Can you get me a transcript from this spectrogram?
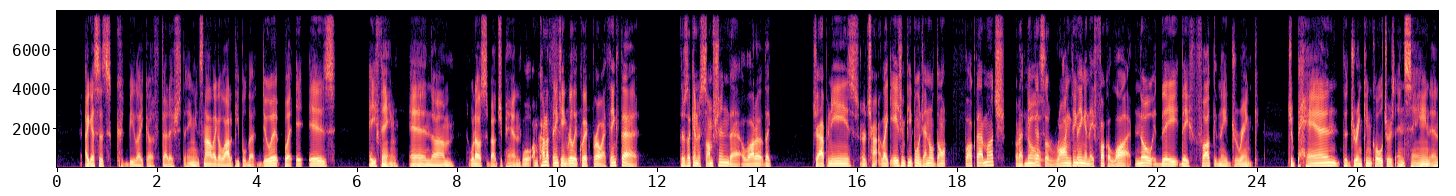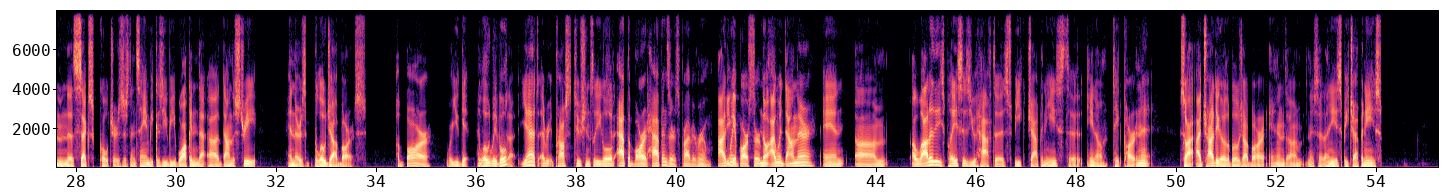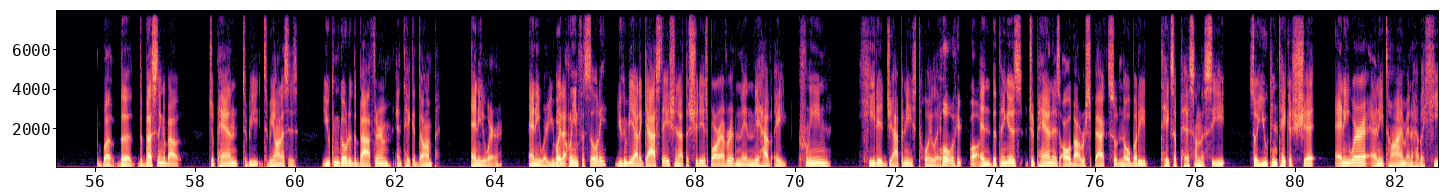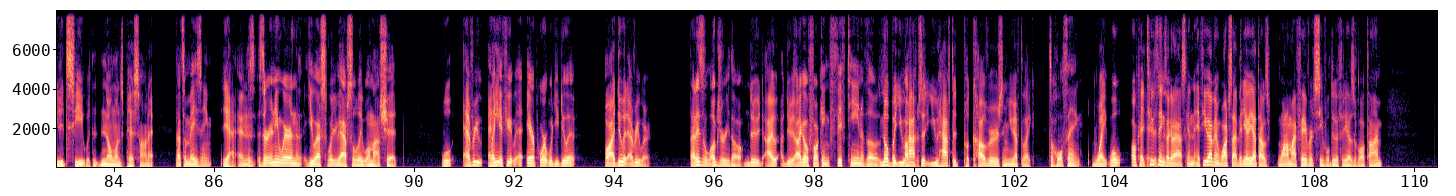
I guess this could be like a fetish thing. It's not like a lot of people that do it, but it is a thing. And um, what else about Japan? Well, I'm kind of thinking really quick, bro. I think that there's like an assumption that a lot of like Japanese or Chi- like Asian people in general don't fuck that much, but I think No, that's the wrong think- thing, and they fuck a lot. No, they they fuck and they drink. Japan, the drinking culture is insane, and the sex culture is just insane because you be walking da- uh, down the street, and there's blowjob bars, a bar where you get blow legal? at. Yeah, it's every prostitution's legal. Is it at the bar it happens, or it's private room? I You went, get bar service. no, I went down there, and um, a lot of these places you have to speak Japanese to you know take part in it. So I, I tried to go to the blowjob bar, and um, they said I need to speak Japanese. But the the best thing about Japan, to be to be honest, is you can go to the bathroom and take a dump anywhere, anywhere. You can get at, clean facility. you can be at a gas station at the shittiest bar ever, and they, have a clean, heated Japanese toilet. Holy fuck! And the thing is, Japan is all about respect, so nobody takes a piss on the seat. So you can take a shit anywhere, anytime, and have a heated seat with no one's piss on it. That's amazing. Yeah, and Is, is there anywhere in the U.S. where you absolutely will not shit? well, every any, like if you a- airport, would you do it? Oh, I do it everywhere, That is a luxury though. dude. I dude, I, I go fucking fifteen of those, no, but you have to you have to put covers and you have to like it's a whole thing. wipe. Well, okay, two It- things I gotta ask, and if you haven't watched that video yet, that was one of my favorite Steve will do it videos of all time.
